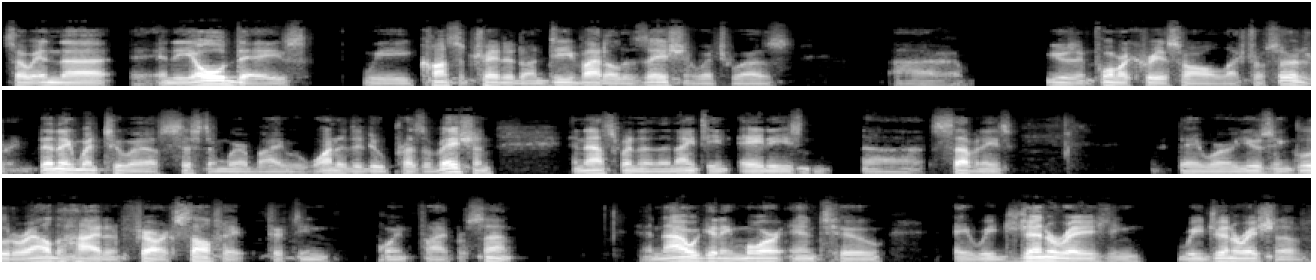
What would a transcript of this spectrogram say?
So in the in the old days, we concentrated on devitalization, which was uh, using formocresol electrosurgery. Then they went to a system whereby we wanted to do preservation, and that's when in the 1980s, uh, 70s, they were using glutaraldehyde and ferric sulfate, 15.5%. And now we're getting more into a regenerating regeneration of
